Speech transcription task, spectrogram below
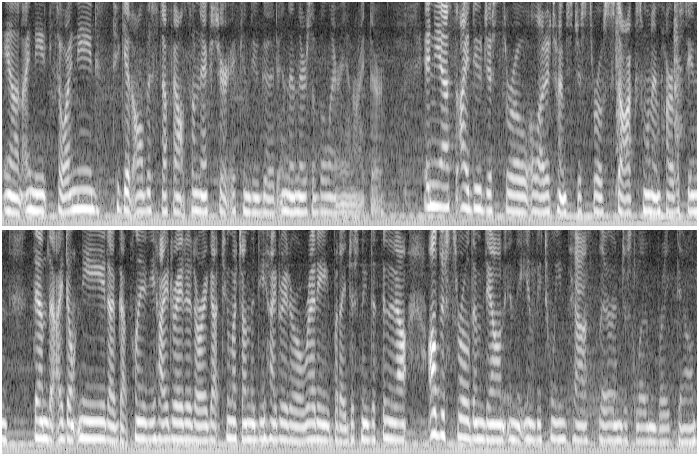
And I need, so I need to get all this stuff out so next year it can do good. And then there's a valerian right there. And yes, I do just throw, a lot of times just throw stalks when I'm harvesting them that I don't need. I've got plenty dehydrated or I got too much on the dehydrator already, but I just need to thin it out. I'll just throw them down in the in-between pass there and just let them break down.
